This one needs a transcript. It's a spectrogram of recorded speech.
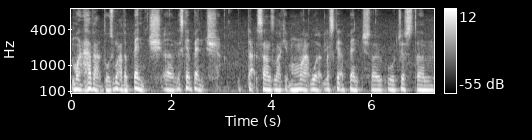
might have outdoors. We might have a bench. Uh, let's get a bench. That sounds like it might work. Let's get a bench. So we'll just um,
